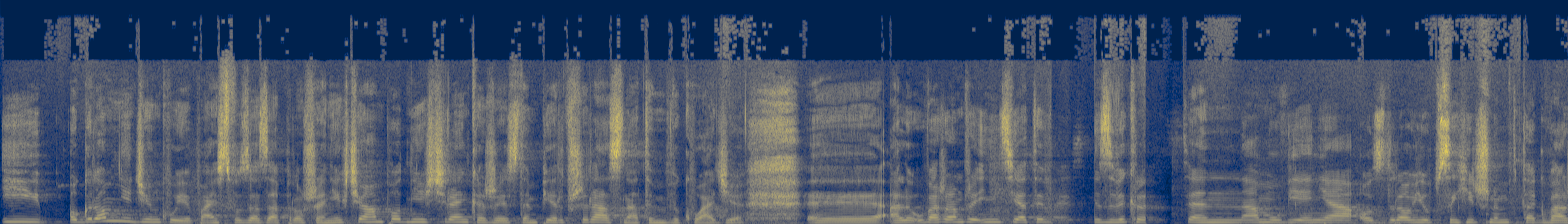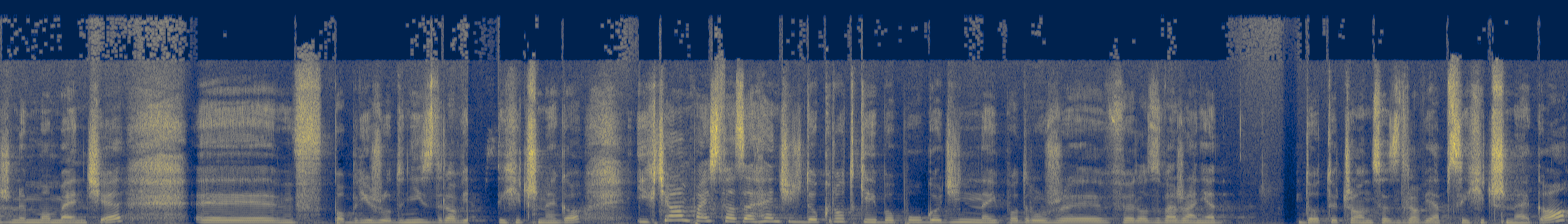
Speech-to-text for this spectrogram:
I ogromnie dziękuję Państwu za zaproszenie. Chciałam podnieść rękę, że jestem pierwszy raz na tym wykładzie, e, ale uważam, że inicjatywa jest niezwykle cenna mówienia o zdrowiu psychicznym w tak ważnym momencie e, w pobliżu Dni Zdrowia Psychicznego. I chciałam Państwa zachęcić do krótkiej, bo półgodzinnej podróży w rozważania dotyczące zdrowia psychicznego,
